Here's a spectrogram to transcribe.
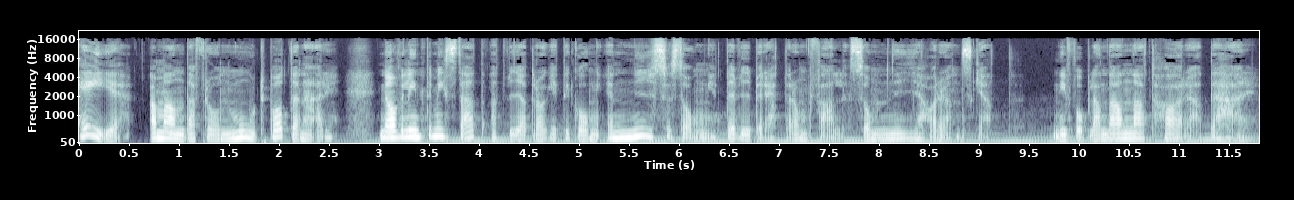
Hej! Amanda från Mordpodden här. Ni har väl inte missat att vi har dragit igång en ny säsong där vi berättar om fall som ni har önskat. Ni får bland annat höra det här.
